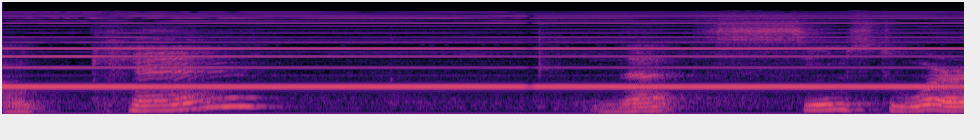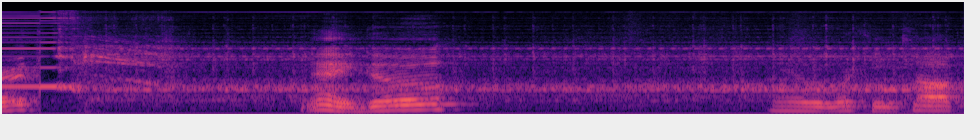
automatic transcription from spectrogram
Okay. That seems to work. There you go. We have a working clock.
